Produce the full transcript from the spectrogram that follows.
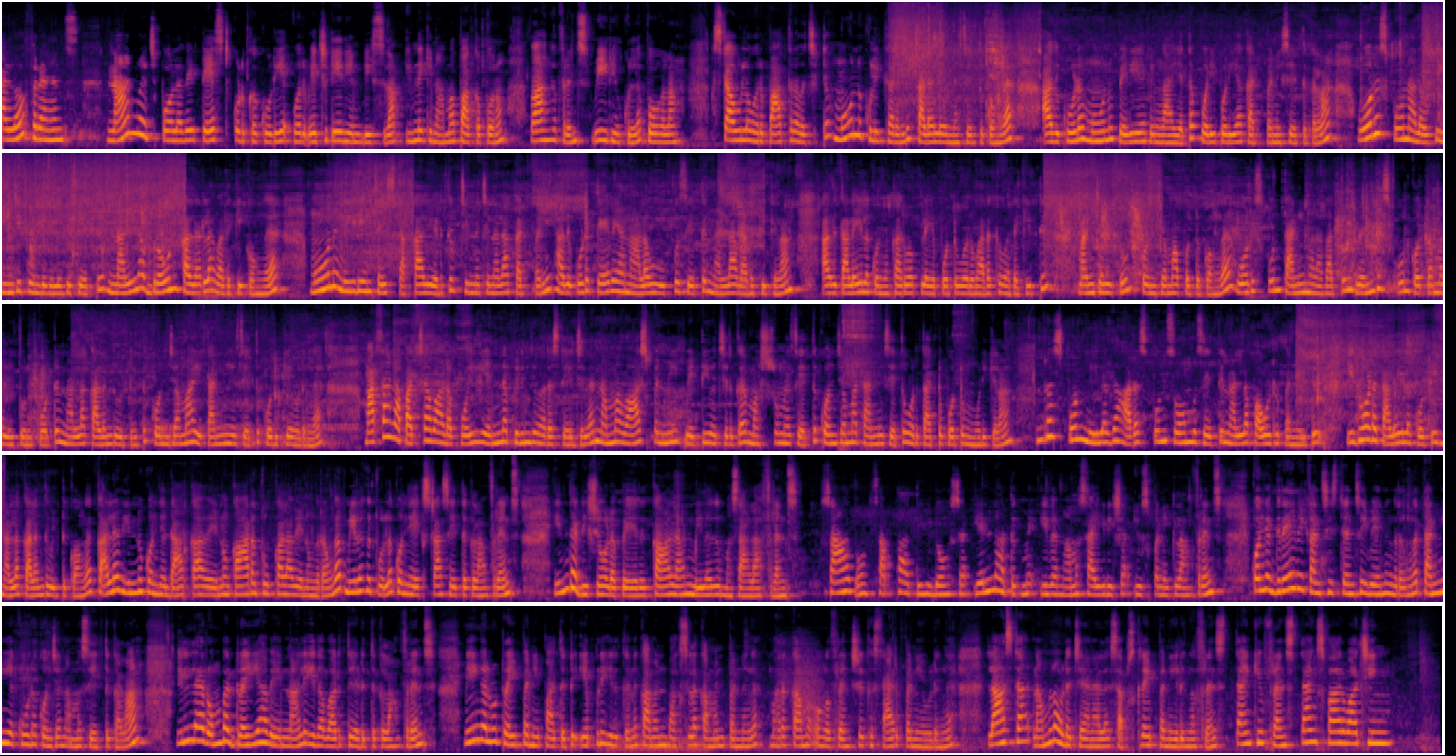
Hello friends non veg போலவே taste கொடுக்கக்கூடிய ஒரு வெஜிடேரியன் டிஷ் தான் இன்றைக்கி நாம் பார்க்க போகிறோம் வாங்க ஃப்ரெண்ட்ஸ் வீடியோக்குள்ளே போகலாம். ஸ்டவ்வில் ஒரு பாத்திரம் வச்சுட்டு மூணு குழிக்கரண்டி கடலை எண்ணெய் சேர்த்துக்கோங்க. அது கூட மூணு பெரிய வெங்காயத்தை பொடி பொடியாக கட் பண்ணி சேர்த்துக்கலாம். ஒரு ஸ்பூன் அளவுக்கு இஞ்சி பூண்டு விழுது சேர்த்து நல்லா ப்ரௌன் கலரில் வதக்கிக்கோங்க. மூணு மீடியம் சைஸ் தக்காளி எடுத்து சின்ன சின்னதாக கட் பண்ணி அது கூட தேவையான அளவு உப்பு சேர்த்து நல்லா வதக்கிக்கலாம். அது தலையில் கொஞ்சம் கருவேப்பிலையை போட்டு ஒரு வதக்கு வதக்கிட்டு மஞ்சள் தூள் கொஞ்சமாக போட்டுக்கோங்க. ஒரு ஸ்பூன் தனி மிளகாத்தூள் ரெண்டு ஸ்பூன் கொத்தமல்லி தூள் போட்டு நல்லா கலந்து விட்டுட்டு கொஞ்சமாக தண்ணியை சேர்த்து கொதிக்க விடுங்க. மசாலா பச்சை வாடை போய் எண்ணெய் பிரிஞ்சு வர ஸ்டேஜில் நம்ம வாஷ் பண்ணி வெட்டி வச்சுருக்க மஷ்ரூமை சேர்த்து கொஞ்சமாக தண்ணி சேர்த்து ஒரு தட்டு போட்டு முடிக்கலாம். ஒன்றரை ஸ்பூன் மிளகு அரை ஸ்பூன் சோம்பு சேர்த்து நல்லா பவுட்ரு பண்ணிவிட்டு இதோட தலையில் கொட்டி நல்லா கலந்து விட்டுக்கோங்க. கலர் இன்னும் கொஞ்சம் டார்க்காக வேணும் காரம் தூக்கலாக வேணுங்கிறவங்க மிளகுத்தூளை கொஞ்சம் எக்ஸ்ட்ரா சேர்த்துக்கலாம் ஃப்ரெண்ட்ஸ் இந்த டிஷ்ஷோட பேர் காளான் மிளகு மசாலா ஃப்ரெண்ட்ஸ் சாதம் சப்பாத்தி தோசை எல்லாத்துக்குமே இதை நாம் சைட் டிஷ்ஷாக யூஸ் பண்ணிக்கலாம் ஃப்ரெண்ட்ஸ் கொஞ்சம் கிரேவி கன்சிஸ்டன்சி வேணுங்கிறவங்க தண்ணியை கூட கொஞ்சம் நம்ம சேர்த்துக்கலாம். இல்லை ரொம்ப ட்ரையாக வேணுனாலும் இதை வறுத்து எடுத்துக்கலாம் ஃப்ரெண்ட்ஸ் நீங்களும் ட்ரை பண்ணி பார்த்துட்டு எப்படி இருக்குன்னு கமெண்ட் பாக்ஸில் கமெண்ட் பண்ணுங்கள் மறக்காமல் உங்கள் ஃப்ரெண்ட்ஸுக்கு ஷேர் பண்ணி விடுங்க. லாஸ்ட்டாக நம்மளோட சேனலை சப்ஸ்கிரைப் பண்ணிவிடுங்க friends thank you friends thanks for வாட்சிங்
